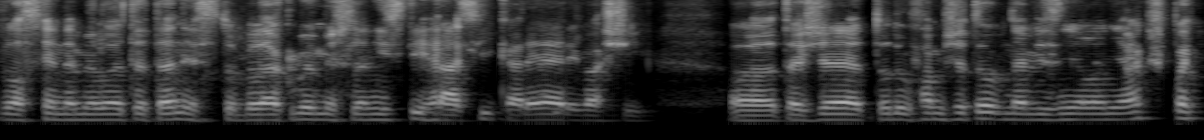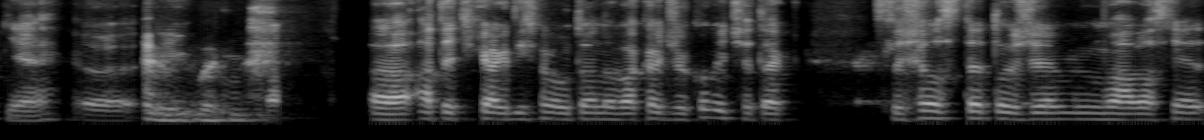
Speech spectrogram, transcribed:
vlastně nemilujete tenis. To bylo jakoby myšlení z té hráčské kariéry vaší. Uh, takže to doufám, že to nevyznělo nějak špatně. Uh, a teďka, když jsme u toho Novaka Djokoviče, tak slyšel jste to, že má vlastně,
